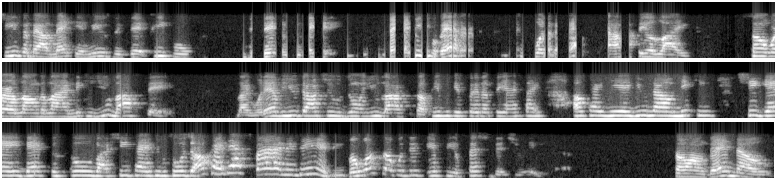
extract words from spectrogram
She's about making music that people that make people better. what I feel like somewhere along the line, Nicki, you lost it. Like whatever you thought you were doing, you lost. So people can sit up there and say, "Okay, yeah, you know, Nicki, she gave back to school, like she paid people tuition. Okay, that's fine and dandy. But what's up with this empty obsession that you have? So on that note,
